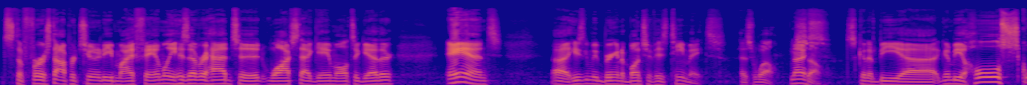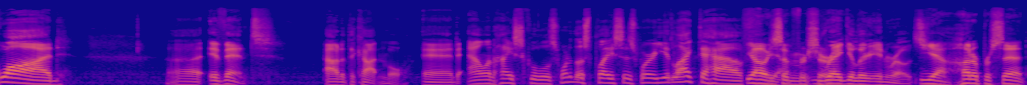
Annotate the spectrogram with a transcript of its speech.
It's the first opportunity my family has ever had to watch that game all together, and." Uh, he's gonna be bringing a bunch of his teammates as well. Nice. So it's gonna be uh, gonna be a whole squad uh, event out at the Cotton Bowl. And Allen High School is one of those places where you'd like to have Oh, yeah, some for sure. regular inroads. Yeah, hundred percent.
